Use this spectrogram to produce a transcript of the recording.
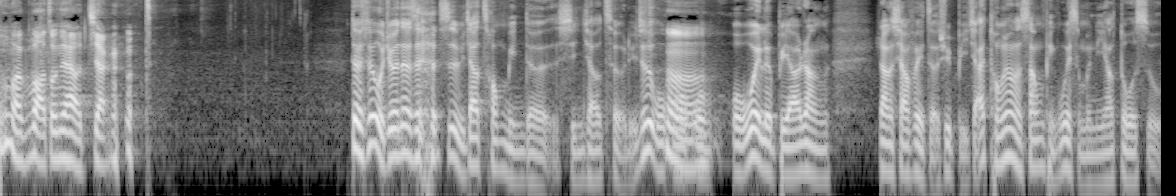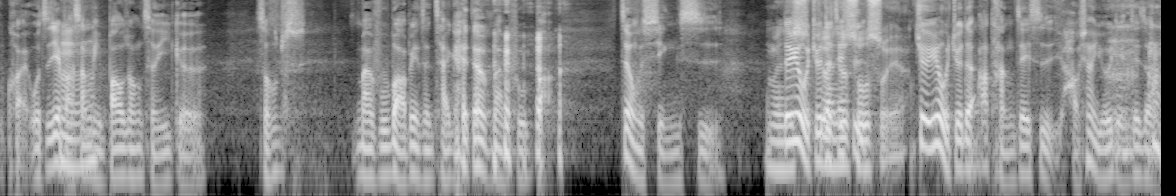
肉满福宝中间还有酱。对，所以我觉得那是是比较聪明的行销策略，就是我、嗯、我我我为了不要让让消费者去比较，哎，同样的商品为什么你要多十五块？我直接把商品包装成一个从满福宝变成拆开的满福宝 这种形式。对于我觉得这是缩水啊，就因为我觉得阿唐这次好像有一点这种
